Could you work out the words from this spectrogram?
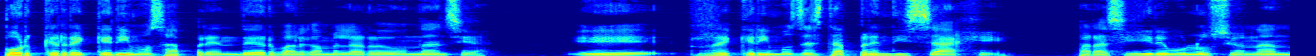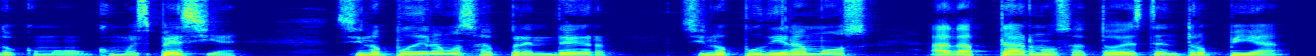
porque requerimos aprender, válgame la redundancia. Eh, requerimos de este aprendizaje para seguir evolucionando como, como especie. Si no pudiéramos aprender, si no pudiéramos adaptarnos a toda esta entropía,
